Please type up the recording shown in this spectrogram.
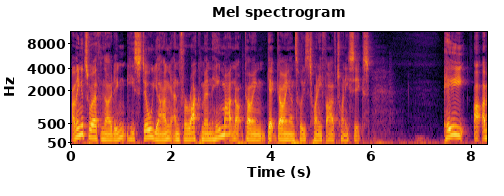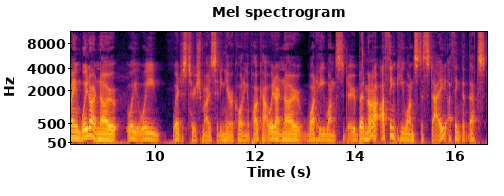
I think it's worth noting he's still young, and for Ruckman, he might not going get going until he's 25, 26. He, I I mean, we don't know. We we we're just two schmoes sitting here recording a podcast. We don't know what he wants to do, but No. I, I think he wants to stay. I think that that's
